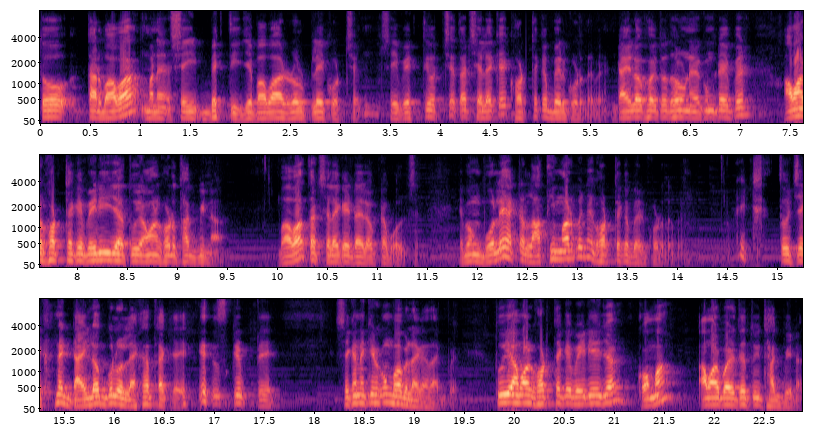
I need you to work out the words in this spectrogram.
তো তার বাবা মানে সেই ব্যক্তি যে বাবার রোল প্লে করছেন সেই ব্যক্তি হচ্ছে তার ছেলেকে ঘর থেকে বের করে দেবে। ডায়লগ হয়তো ধরুন এরকম টাইপের আমার ঘর থেকে বেরিয়ে যা, তুই আমার ঘরে থাকবি না। বাবা তার ছেলেকে ডায়লগটা বলছে। এবং বলে একটা লাথি মারবে না ঘর থেকে বের করে দেবে। রাইট তো যেখানে ডায়লগগুলো লেখা থাকে স্ক্রিপ্টে সেখানে কীরকমভাবে লেখা থাকবে? তুই আমার ঘর থেকে বেরিয়ে যা, কমা, আমার বাড়িতে তুই থাকবি না।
